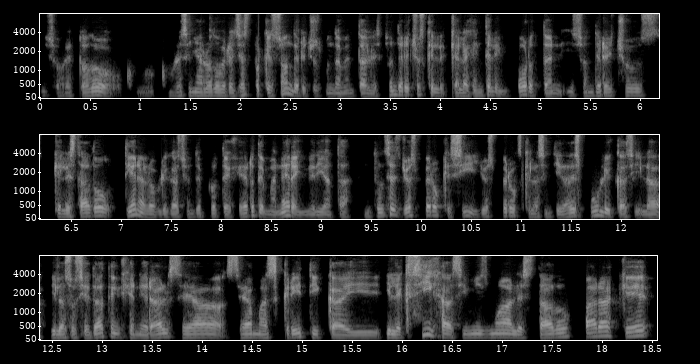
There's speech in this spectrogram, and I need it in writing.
y sobre todo, como, como le señaló gracias porque son derechos fundamentales, son derechos que, a la gente le importan y son derechos que el Estado tiene la obligación de proteger de manera inmediata. Entonces yo espero que sí, yo espero que las entidades públicas y la, y la sociedad en general sea, sea más crítica y, y le exija a sí mismo al Estado para que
